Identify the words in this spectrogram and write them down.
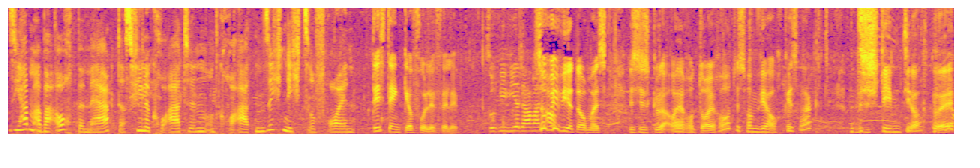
Sie haben aber auch bemerkt, dass viele Kroatinnen und Kroaten sich nicht so freuen. Das denke ich auf alle Fälle. So wie wir damals. So auch. wie wir damals. Das ist klar, Euro teurer, das haben wir auch gesagt. Das stimmt ja, gell?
